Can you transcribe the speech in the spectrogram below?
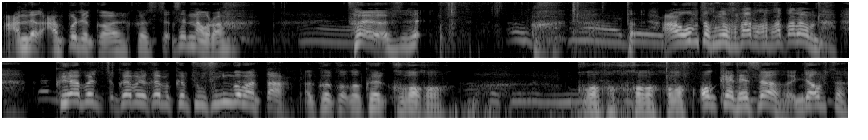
안, 돼, 안 뿌릴걸. 그거 센 둘, 아, 없다, 다, 다, 다, 다 따라온다. 그 옆에, 그 옆에, 그 옆에, 그 죽은 것만 따. 어, 그, 그, 그, 그, 그거, 그거. 그거, 그거, 그거. 오케이, 됐어. 이제 없어. 어.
